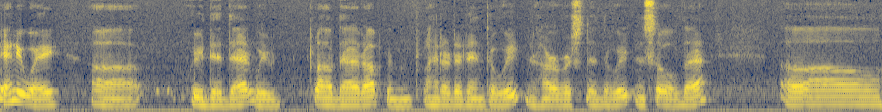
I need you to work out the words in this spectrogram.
Anyway, uh, we did that. We plowed that up and planted it into wheat and harvested the wheat and sold that. Uh,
